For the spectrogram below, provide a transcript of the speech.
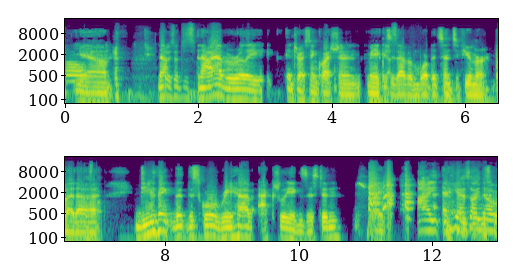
Yeah. Now, is that just- now I have a really interesting question. Maybe because Yes. I have a morbid sense of humor. But uh, do you think that the squirrel rehab actually existed? Like, I yes, I know.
